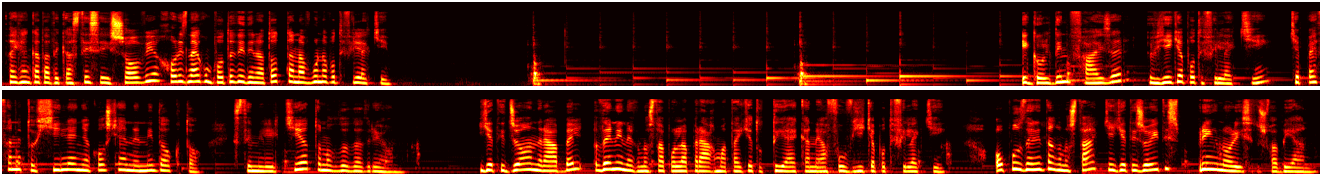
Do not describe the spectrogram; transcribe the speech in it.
θα είχαν καταδικαστεί σε ισόβια χωρίς να έχουν ποτέ τη δυνατότητα να βγουν από τη φυλακή. Η Γκολντίν Φάιζερ βγήκε από τη φυλακή και πέθανε το 1998 στην ηλικία των 83. Για την Τζόαν Ράμπελ δεν είναι γνωστά πολλά πράγματα για το τι έκανε αφού βγήκε από τη φυλακή, όπως δεν ήταν γνωστά και για τη ζωή της πριν γνωρίσει τους Φαμπιάνου.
